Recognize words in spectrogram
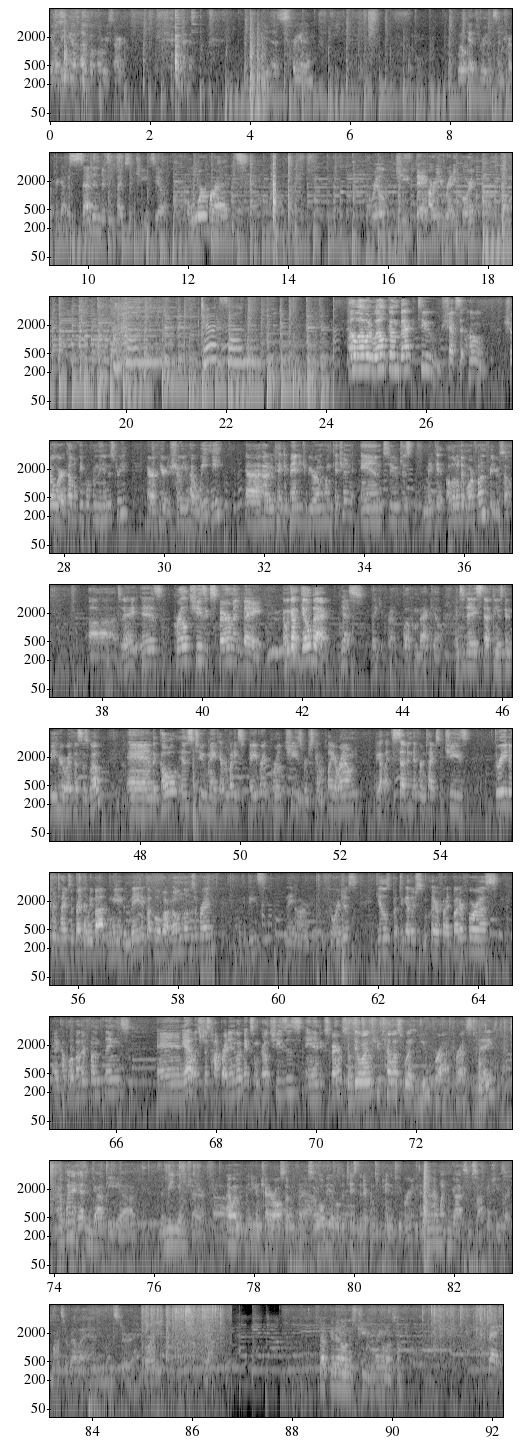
You'll leave me a hug before we start. yes. Bring it in. Okay. We'll get through this intro together. Seven different types of cheese, yo. Four breads. Grilled cheese day. Are you ready for it? Hello and welcome back to Chefs at Home, show where a couple people from the industry are here to show you how we eat, uh, how to take advantage of your own home kitchen, and to just make it a little bit more fun for yourself. Uh, today is Grilled Cheese Experiment Day, and we got Gil back. Yes, thank you for having me. Welcome back, Gil. And today Stephanie is going to be here with us as well. And the goal is to make everybody's favorite grilled cheese. We're just going to play around. We got like seven different types of cheese, three different types of bread that we bought, and we even made a couple of our own loaves of bread. Look at these. They are gorgeous. Gil's put together some clarified butter for us and a couple of other fun things. And yeah, let's just hop right into it, make some grilled cheeses and experiment. So Gil, why don't you tell us what you brought for us today? I went ahead and got the uh, the medium cheddar. Uh, I went with medium cheddar also, in fact, Yeah. so we'll be able to taste the difference between the two brands. and then I went and got some socket cheese like mozzarella and Munster and Gordy. Yeah. Steph, get in on this cheese. I know you want some. Ready.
